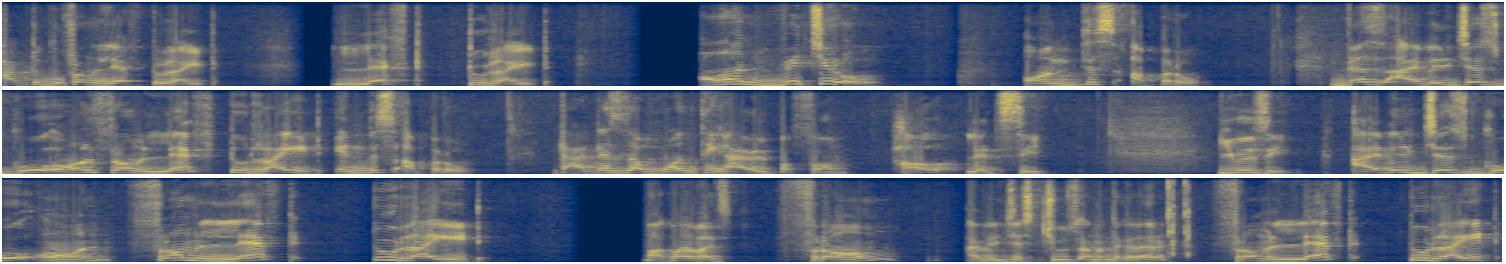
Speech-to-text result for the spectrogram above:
have to go from left to right. Left to right. On which row? On this upper row. Thus i will just go on from left to right in this upper row that is the one thing i will perform. How? Let's see. You will see. I will just go on from left to right. Mark my words. From I will just choose another color. From left to right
